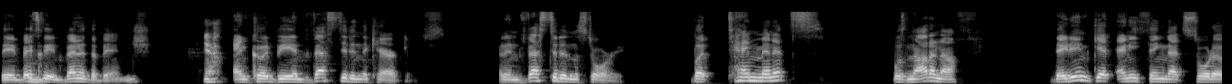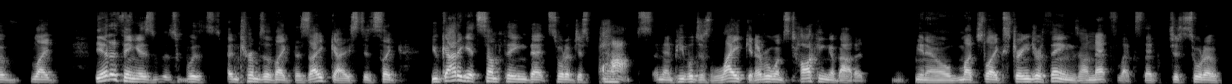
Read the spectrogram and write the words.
They basically mm invented the binge. Yeah. And could be invested in the characters and invested in the story. But 10 minutes was not enough. They didn't get anything that sort of like the other thing is was in terms of like the zeitgeist, it's like you got to get something that sort of just pops and then people just like it. Everyone's talking about it you know, much like Stranger Things on Netflix that just sort of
